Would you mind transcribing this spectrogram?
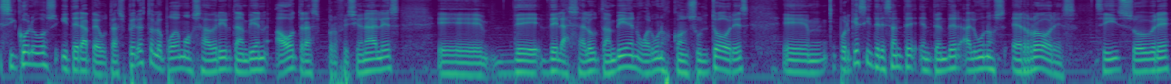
psicólogos y terapeutas, pero esto lo podemos abrir también a otras profesionales eh, de, la salud también o algunos consultores, eh, porque es interesante entender algunos errores sobre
